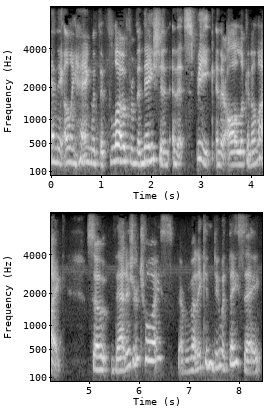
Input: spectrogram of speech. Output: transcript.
And they only hang with the flow from the nation and that speak and they're all looking alike. So that is your choice. Everybody can do what they say.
